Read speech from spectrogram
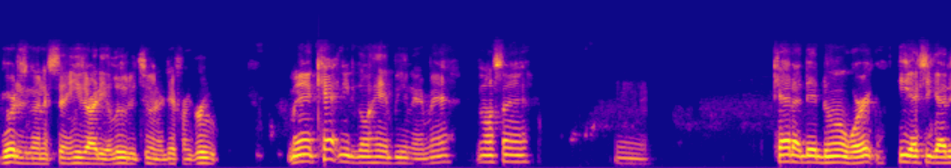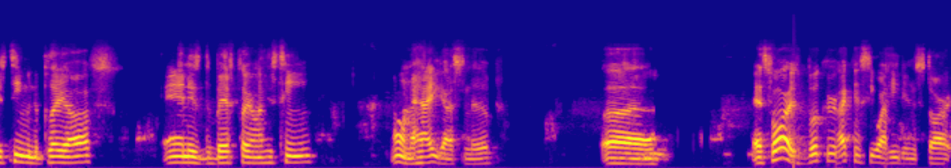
we're just gonna say he's already alluded to in a different group. Man, Cat need to go ahead and be in there, man. You know what I'm saying? Mm. Cat out there doing work. He actually got his team in the playoffs and is the best player on his team. I don't know how he got snubbed. Uh, as far as Booker, I can see why he didn't start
